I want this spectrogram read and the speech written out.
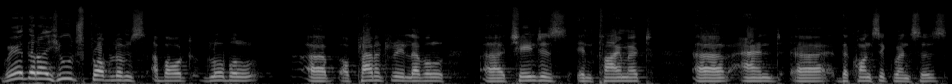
where there are huge problems about global uh, or planetary level uh, changes in climate uh, and uh, the consequences.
